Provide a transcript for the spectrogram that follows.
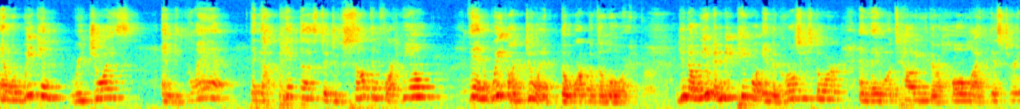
And when we can rejoice and be glad that God picked us to do something for Him, then we are doing the work of the Lord. You know, you can meet people in the grocery store and they will tell you their whole life history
